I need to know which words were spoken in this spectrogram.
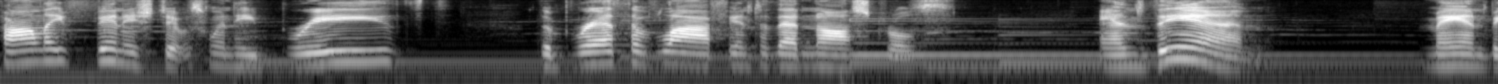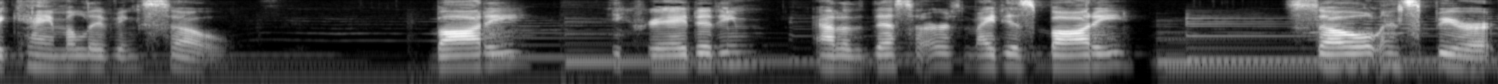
finally finished it was when he breathed the breath of life into that nostrils. And then man became a living soul. Body, he created him out of the desolate earth, made his body, soul, and spirit.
